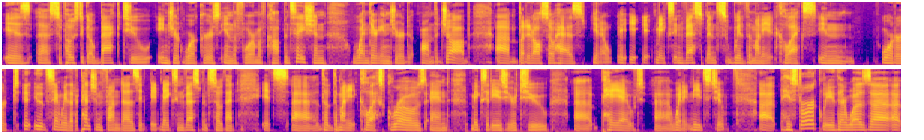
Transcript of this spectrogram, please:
is uh, supposed to go back to injured workers in the form of compensation when they're injured on the job. Um, but it also has, you know, it, it makes investments with the money it collects in order to, the same way that a pension fund does, it, it makes investments so that it's uh, the, the money it collects grows and makes it easier to uh, pay out uh, when it needs to. Uh, historically, there was a,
